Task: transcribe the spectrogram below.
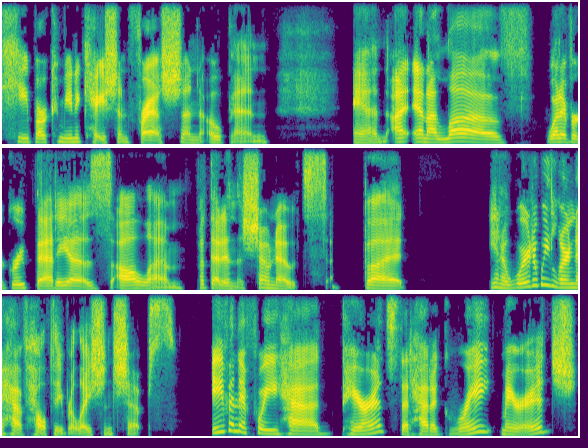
keep our communication fresh and open? And i and i love whatever group that is. I'll um, put that in the show notes. But you know where do we learn to have healthy relationships? Even if we had parents that had a great marriage,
